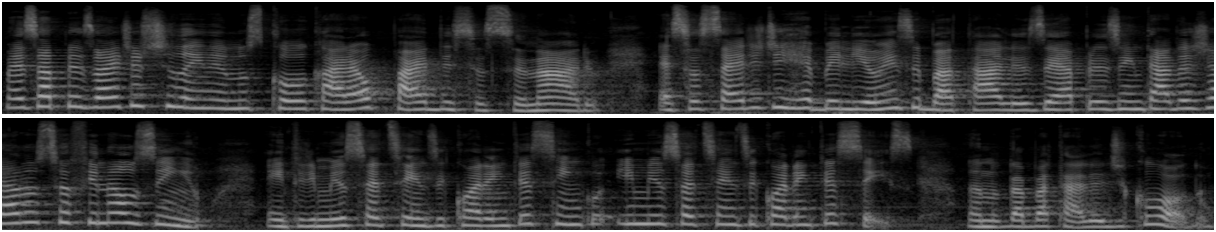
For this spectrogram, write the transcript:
Mas apesar de Outlander nos colocar ao par desse cenário, essa série de rebeliões e batalhas é apresentada já no seu finalzinho, entre 1745 e 1746, ano da Batalha de Culloden.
